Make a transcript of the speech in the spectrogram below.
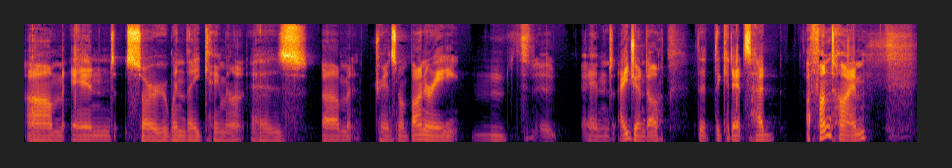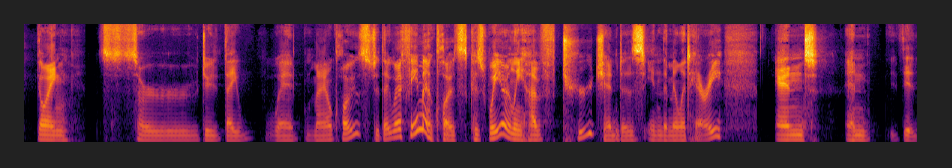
Um, and so when they came out as um, trans non-binary th- and agender, the, the cadets had a fun time going. So, do they wear male clothes? Do they wear female clothes? Because we only have two genders in the military, and and the,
